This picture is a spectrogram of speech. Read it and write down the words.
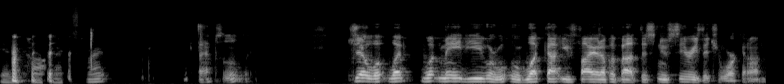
in comics, right? Absolutely. Joe, what what, what made you or, or what got you fired up about this new series that you're working on?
